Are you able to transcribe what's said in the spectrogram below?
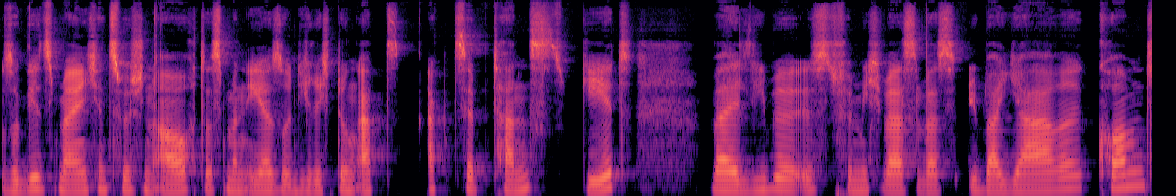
so geht's mir eigentlich inzwischen auch, dass man eher so in die Richtung Akz Akzeptanz geht, weil Liebe ist für mich was, was über Jahre kommt,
